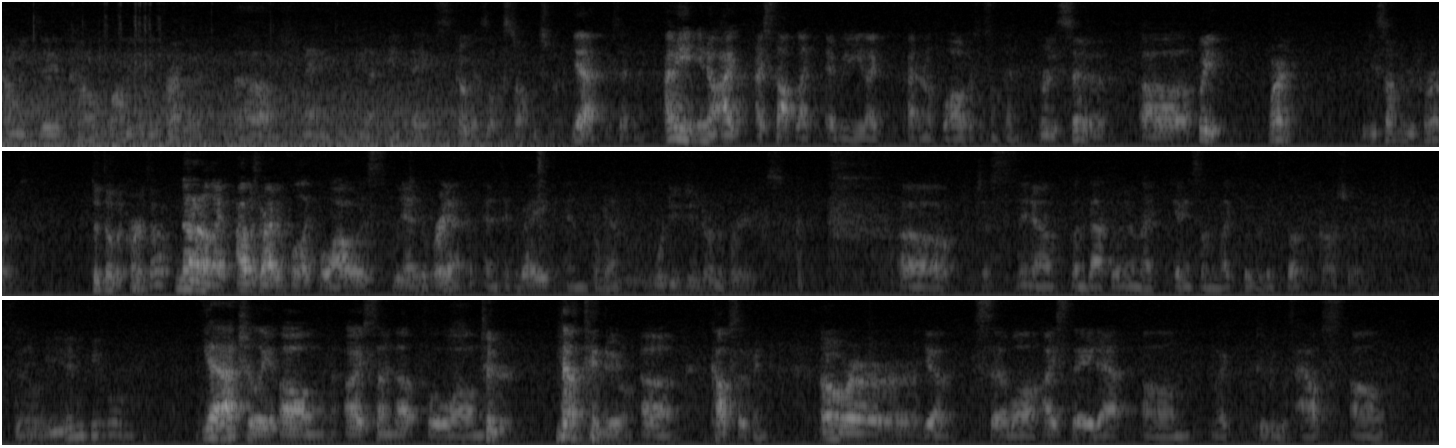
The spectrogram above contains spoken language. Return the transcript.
How many days? How long did you drive there? Oh man, it took me like eight days. Okay, so like stop each night. Yeah, exactly. I mean, you know, I I stop like every like I don't know four hours or something. Where did you stay at? Uh, Wait, why? Did you stop every four hours? To throw the cards out? no, no, no. Like I was driving for like four hours Did and take a break? yeah, and take a break and yeah. What did you do during the breaks? Uh, just you know, going to the bathroom, like getting some like food and stuff. Gotcha. So, Did you meet any people? yeah, actually, um, I signed up for um, Tinder. not Tinder, uh, couchsurfing. Oh, right, right, right, right. Yeah. So uh, I stayed at um, like two people's house um,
